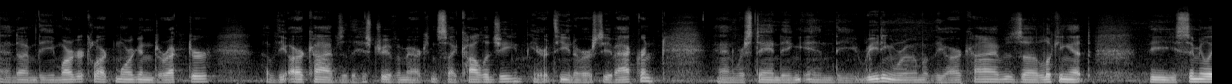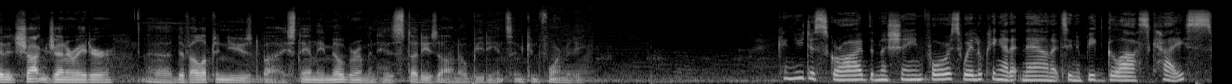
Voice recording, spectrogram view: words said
and I'm the Margaret Clark Morgan Director of the Archives of the History of American Psychology here at the University of Akron. And we're standing in the reading room of the archives uh, looking at the simulated shock generator uh, developed and used by Stanley Milgram in his studies on obedience and conformity. Can you describe the machine for us? We're looking at it now and it's in a big glass case.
